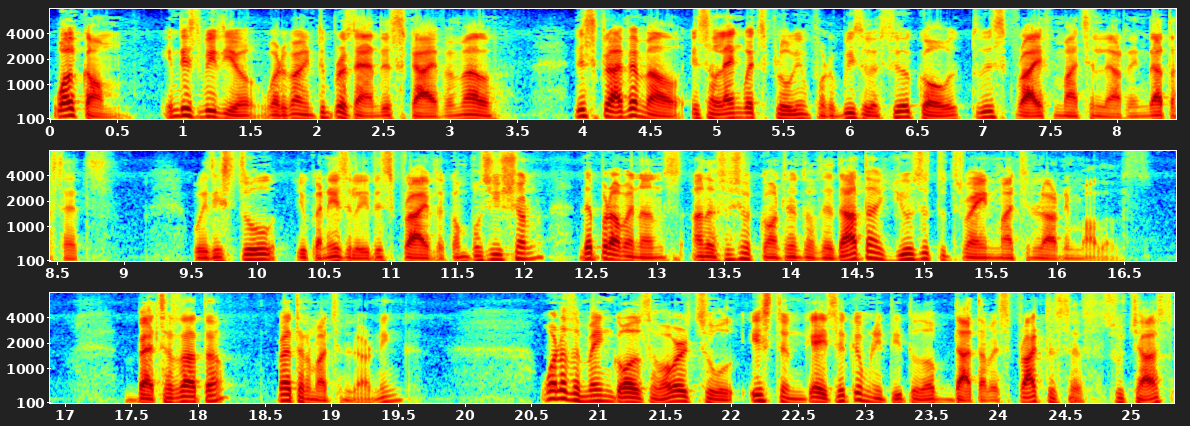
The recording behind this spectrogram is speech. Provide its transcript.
Welcome! In this video, we're going to present DescribeML. DescribeML is a language plugin for Visual Studio Code to describe machine learning datasets. With this tool, you can easily describe the composition, the provenance, and the social content of the data used to train machine learning models. Better data, better machine learning. One of the main goals of our tool is to engage the community to adopt database practices, such as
